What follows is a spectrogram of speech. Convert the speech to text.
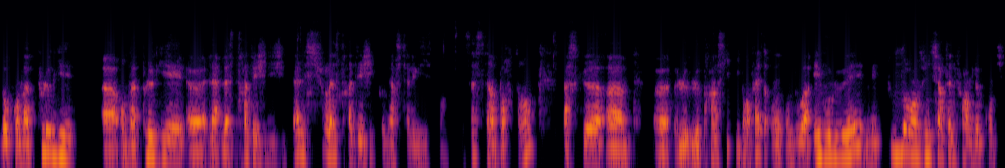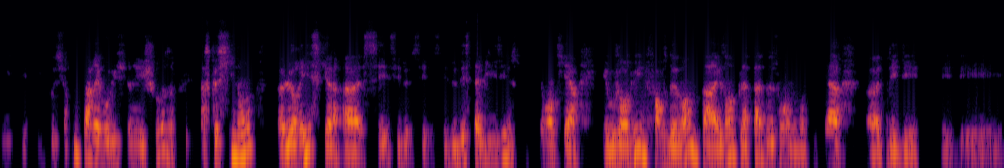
Donc, on va plugger euh, on va plugger euh, la, la, stratégie digitale sur la stratégie commerciale existante. Et ça, c'est important parce que euh, euh le, le, principe, en fait, on, on, doit évoluer, mais toujours dans une certaine forme de continuité. Il faut surtout pas révolutionner les choses parce que sinon, euh, le risque, c'est de, de, déstabiliser une structure entière. Et aujourd'hui, une force de vente, par exemple, n'a pas besoin, en tout cas, des, des, des,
